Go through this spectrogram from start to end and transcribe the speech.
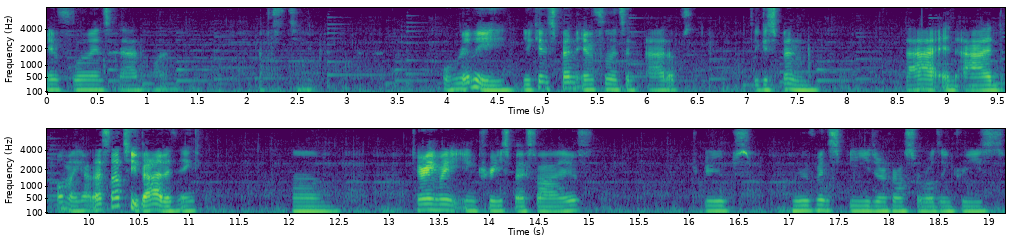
influence and add one. Really? You can spend influence and add up. You can spend that and add. Oh my god, that's not too bad, I think. Um, carrying weight increased by five. Troops, movement speed across the world increased.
